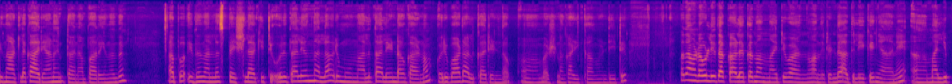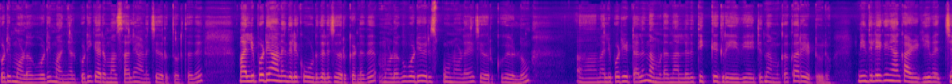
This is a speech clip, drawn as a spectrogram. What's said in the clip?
ഈ നാട്ടിലെ കാര്യമാണ് കേട്ടോ ഞാൻ പറയുന്നത്. അപ്പോൾ ഇത് നല്ല സ്പെഷ്യലാക്കിയിട്ട് ഒരു തലയൊന്നല്ല ഒരു മൂന്നാൽ തലയുണ്ടാവും. കാരണം ഒരുപാട് ആൾക്കാരുണ്ടാവും ഭക്ഷണം കഴിക്കാൻ വേണ്ടിയിട്ട്. അപ്പോൾ നമ്മുടെ ഉള്ളി തക്കാളിയൊക്കെ നന്നായിട്ട് വഴന്ന് വന്നിട്ടുണ്ട്. അതിലേക്ക് ഞാൻ മല്ലിപ്പൊടി മുളക് പൊടി മഞ്ഞൾപ്പൊടി ഗരം മസാലയാണ് ചേർത്ത് കൊടുത്തത്. മല്ലിപ്പൊടിയാണ് ഇതിൽ കൂടുതൽ ചേർക്കേണ്ടത്. മുളക് പൊടി ഒരു സ്പൂണോളെ ചേർക്കുകയുള്ളൂ. മല്ലിപ്പൊടി ഇട്ടാൽ നമ്മുടെ നല്ലൊരു തിക്ക് ഗ്രേവി ആയിട്ട് നമുക്ക് കറി കിട്ടുമല്ലോ ഇനി ഇതിലേക്ക് ഞാൻ കഴുകി വെച്ച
